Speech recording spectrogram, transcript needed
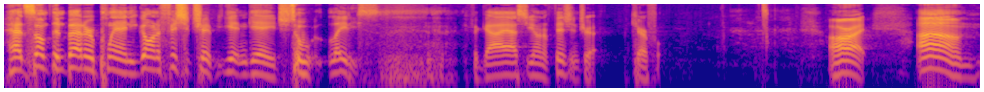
had something better planned. You go on a fishing trip, you get engaged. So, ladies, if a guy asks you on a fishing trip, be careful. All right. Um,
